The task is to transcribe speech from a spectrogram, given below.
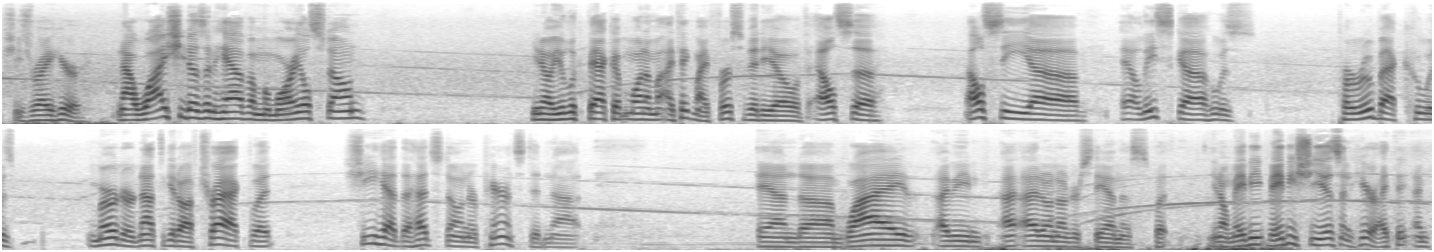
She's right here. Now, why she doesn't have a memorial stone? You know, you look back at one of my, I think my first video of Elsa, Elsie uh, Eliska, who was Perubek, who was murdered, not to get off track, but she had the headstone, her parents did not. And um, why, I mean, I, I don't understand this, but you know, maybe, maybe she isn't here. I think, I'm,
